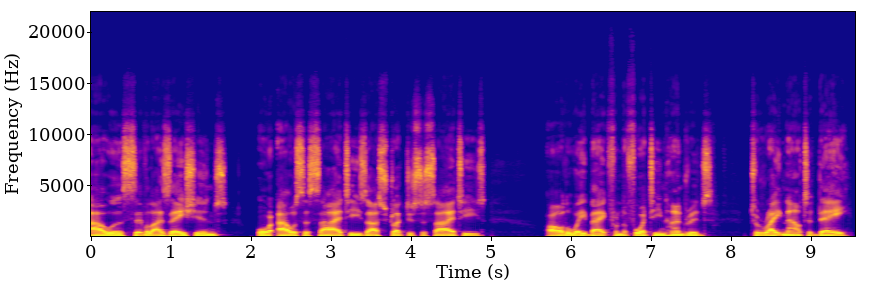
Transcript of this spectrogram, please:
our civilizations or our societies, our structured societies, all the way back from the 1400s to right now today,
